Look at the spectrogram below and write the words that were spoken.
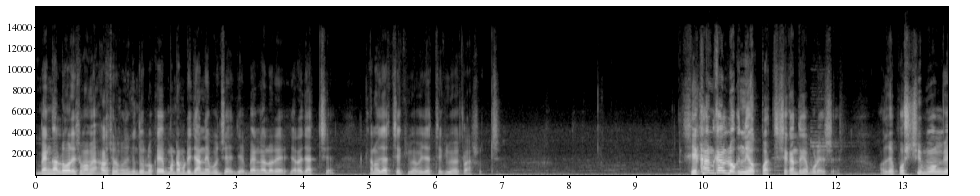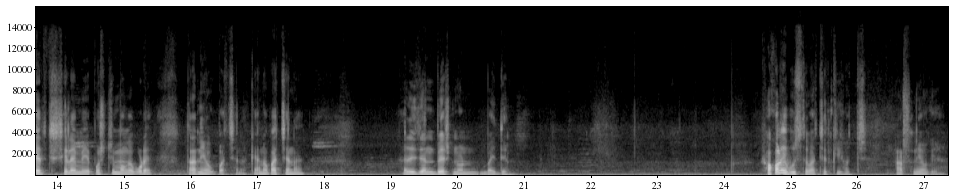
ব্যাঙ্গালোর, এসব আমি আলোচনা করি কিন্তু লোকে মোটামুটি জানে, বুঝে যে ব্যাঙ্গালোরে যারা যাচ্ছে, কেন যাচ্ছে, কীভাবে যাচ্ছে, কীভাবে ক্লাস হচ্ছে। সেখানকার লোক নিয়োগ পাচ্ছে, সেখান থেকে পড়ে এসে। অথচ পশ্চিমবঙ্গের ছেলে মেয়ে, পশ্চিমবঙ্গে পড়ে তারা নিয়োগ পাচ্ছে না। কেন পাচ্ছে না? Reason best known by them সকলেই বুঝতে পারছেন কি হচ্ছে নার্স নিয়োগে।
